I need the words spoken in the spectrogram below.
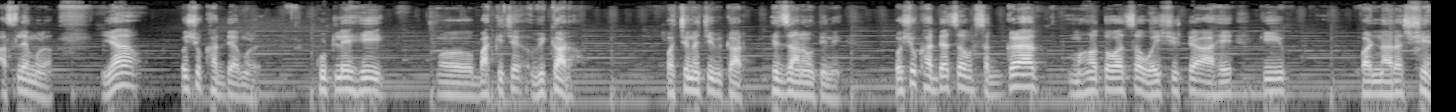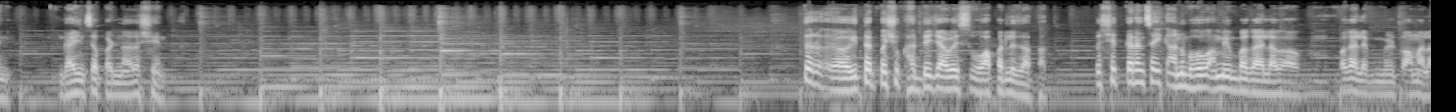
असल्यामुळं या पशुखाद्यामुळे कुठलेही बाकीचे विकार पचनाचे विकार हे जाणवते नाही पशुखाद्याचं सगळ्यात महत्त्वाचं वैशिष्ट्य आहे की पडणारं शेण गाईंचं पडणारं शेण. तर इतर पशुखाद्य ज्यावेळेस वापरले जातात तर शेतकऱ्यांचा एक अनुभव आम्ही बघायला बघायला मिळतो आम्हाला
